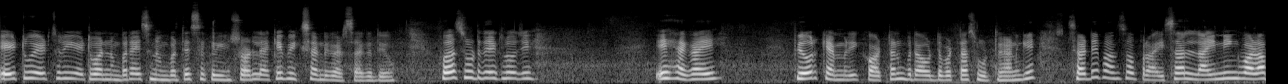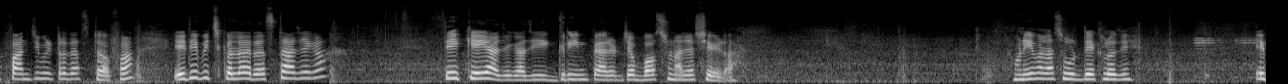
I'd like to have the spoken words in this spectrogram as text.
828381 ਨੰਬਰ ਹੈ। ਇਸ ਨੰਬਰ ਤੇ ਸਕਰੀਨਸ਼ਾਟ ਲੈ ਕੇ ਪਿਕ ਸੈਂਡ ਕਰ ਸਕਦੇ ਹੋ। ਫਰਸਟ ਸੂਟ ਦੇਖ ਲਓ ਜੀ। ਇਹ ਹੈਗਾ ਇਹ pure cambric cotton without dupatta suit ਰਹਿਣਗੇ। 550 ਪ੍ਰਾਈਸ ਆ। ਲਾਈਨਿੰਗ ਵਾਲਾ 5 ਮੀਟਰ ਦਾ ਸਟਫ ਆ। ਇਹਦੇ ਵਿੱਚ ਕਲਰ ਰਸਟ ਆ ਜਾਏਗਾ। ਤੇ ਇੱਕ ਆ ਜਾਏਗਾ ਜੀ ਗ੍ਰੀਨ ਪੈਰਟ ਜੋ ਬਹੁਤ ਸੋਹਣਾ ਜਿਹਾ ਸ਼ੇਡ ਆ। ਹੁਣ ਇਹ ਵਾਲਾ ਸੂਟ ਦੇਖ ਲਓ ਜੀ। ਇਹ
